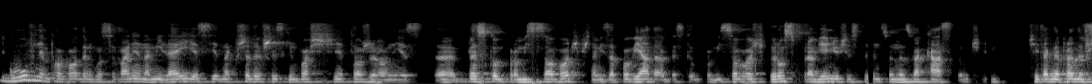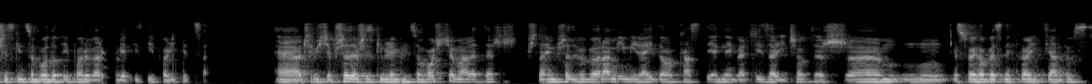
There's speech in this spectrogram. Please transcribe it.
głównym powodem głosowania na Milei jest jednak przede wszystkim właśnie to, że on jest e, bezkompromisowo, czy przynajmniej zapowiada bezkompromisowość w rozprawieniu się z tym, co nazywa kastą, czyli, czyli tak naprawdę wszystkim, co było do tej pory w argentyńskiej polityce. E, oczywiście przede wszystkim lewicowością, ale też przynajmniej przed wyborami Milei do kasty jak najbardziej zaliczał też e, swoich obecnych koalicjantów z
